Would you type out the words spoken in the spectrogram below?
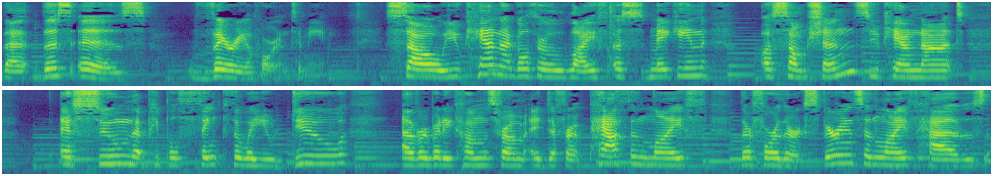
that this is very important to me. So you cannot go through life as making assumptions. You cannot assume that people think the way you do. Everybody comes from a different path in life. Therefore, their experience in life has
